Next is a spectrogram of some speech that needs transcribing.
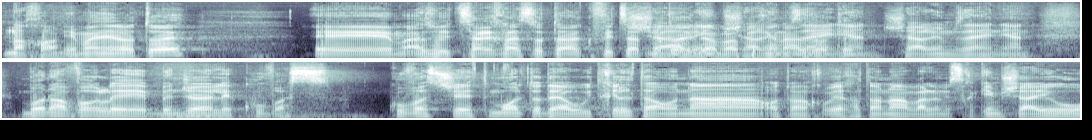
נכון. אם אני לא טועה, אז הוא יצטרך לעשות את הקפיצת מדרגה מהבחינה הזאת. העניין, שערים זה העניין. בוא נעבור לבנג'ויה לקובאס. קובאס שאתמול, אתה יודע, הוא התחיל את העונה, עוד פעם אנחנו ביחד את העונה, אבל המשחקים שהיו,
